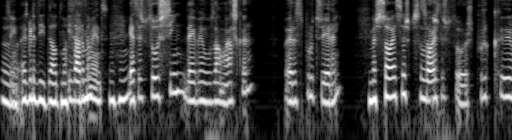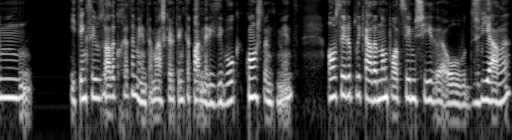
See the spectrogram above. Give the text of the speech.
uh, agredido de alguma Exatamente. forma. Exatamente. Uhum. Essas pessoas sim devem usar máscara para se protegerem. Mas só essas pessoas? Só essas pessoas, porque. Hum, e tem que ser usada corretamente. A máscara tem que tapar nariz e boca constantemente. Ao ser aplicada, não pode ser mexida ou desviada,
